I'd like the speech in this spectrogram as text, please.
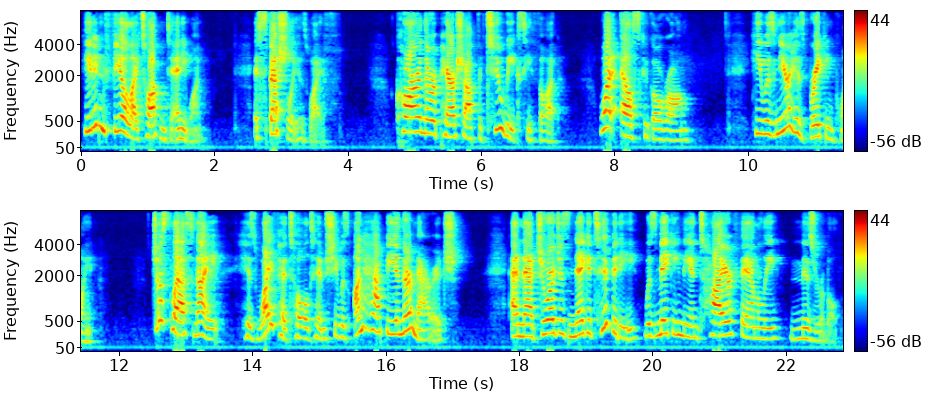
he didn't feel like talking to anyone, especially his wife. Car in the repair shop for two weeks, he thought. What else could go wrong? He was near his breaking point. Just last night, his wife had told him she was unhappy in their marriage and that George's negativity was making the entire family miserable.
